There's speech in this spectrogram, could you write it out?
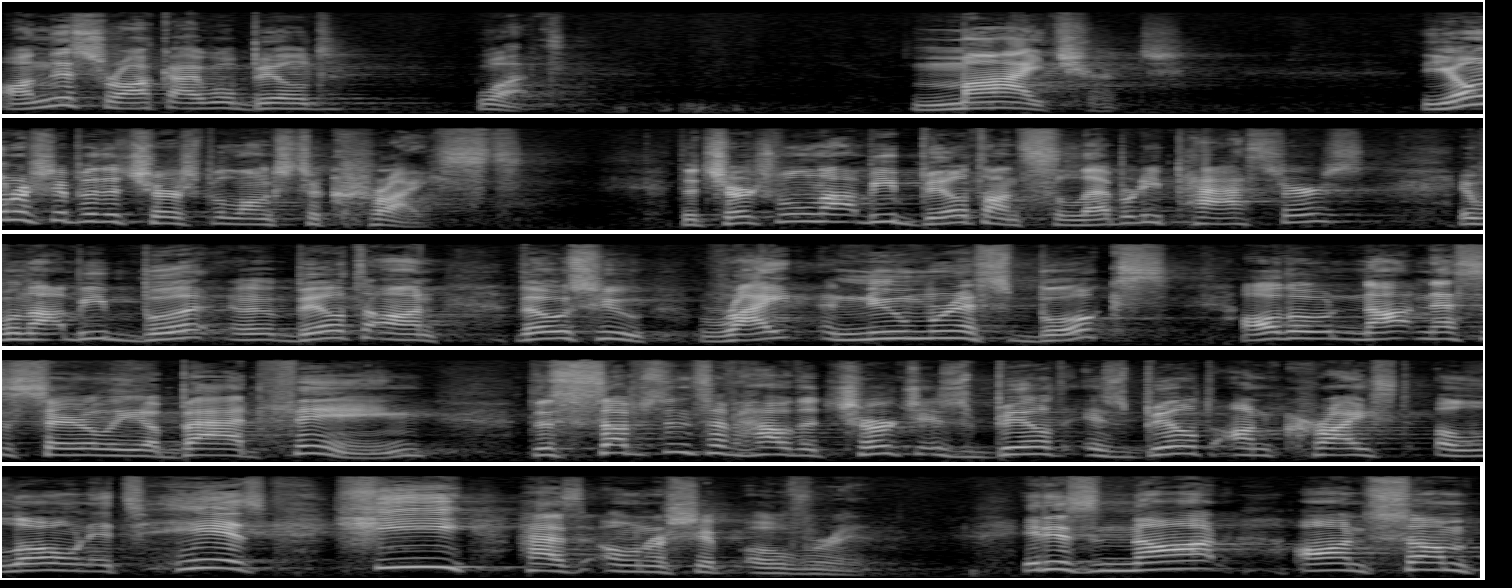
On this rock I will build what? My church. The ownership of the church belongs to Christ. The church will not be built on celebrity pastors. It will not be uh, built on those who write numerous books, although not necessarily a bad thing. The substance of how the church is built is built on Christ alone. It's His, He has ownership over it. It is not on some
